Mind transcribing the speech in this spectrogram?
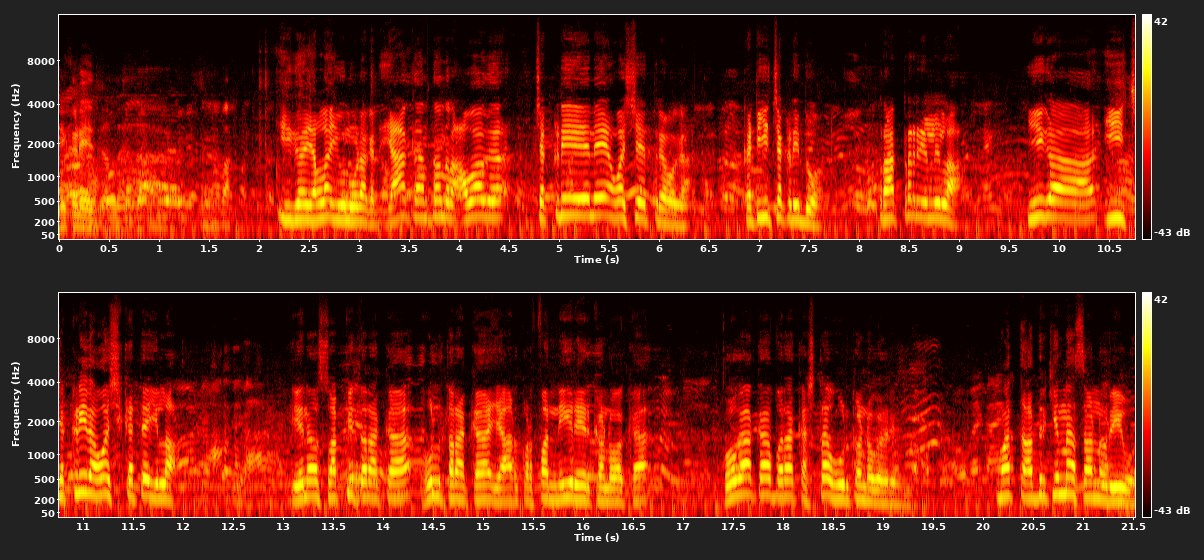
ಈ ಕಡೆ. ಇದ್ದಲ್ಲ ಇದು. ಈಗ ಎಲ್ಲ ಇವು ನೋಡಕತ್ತೆ. ಯಾಕಂತಂದ್ರೆ ಅವಾಗ ಚಕ್ಡಿನೇ ಅವಶ್ಯ ಇತ್ತು ರೀ ಅವಾಗ. ಕಟ್ಟಿಗೆ ಚಕ್ಡಿದ್ದು. ಟ್ರಾಕ್ಟರ್ ಇರಲಿಲ್ಲ. ಈಗ ಈ ಚಕ್ಡಿದ ಅವಶ್ಯಕತೆ ಇಲ್ಲ. ಏನೋ ಸೊಪ್ಪಿ ತರಕ ಹುಲ್ಲು ತರಕ ಎರಡು ಕೊಡಪ್ಪ ನೀರು ಏರ್ಕೊಂಡು ಹೋಗಕ. ಹೋಗಾಕ ಬರೋ ಕಷ್ಟ ಹುಡ್ಕೊಂಡು ಹೋಗೋದ್ರಿ ಮತ್ತು ಅದ್ರಕಿನ್ನ ಸಣ್ಣವ್ರಿ ಇವು.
